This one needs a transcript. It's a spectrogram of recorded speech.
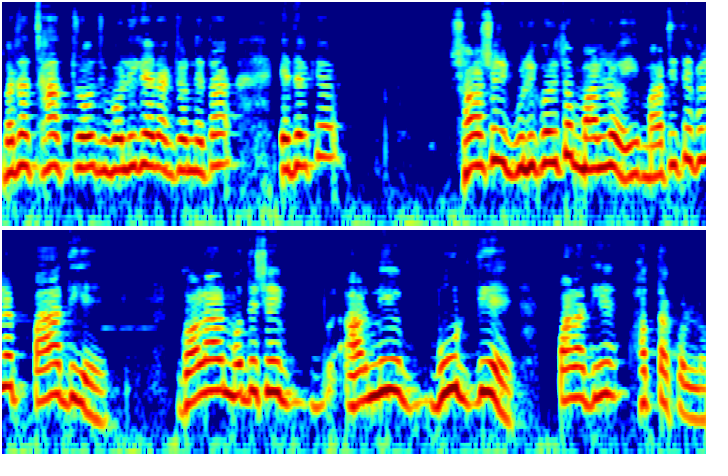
বা একটা ছাত্র, যুবলীগের একজন নেতা, এদেরকে সরাসরি গুলি করে তো মারলই, মাটিতে ফেলে পা দিয়ে, গলার মধ্যে সেই আর্মি বুট দিয়ে পাড়া দিয়ে হত্যা করল।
